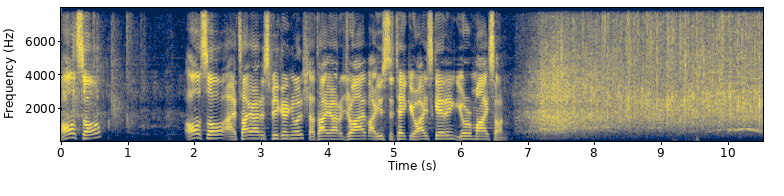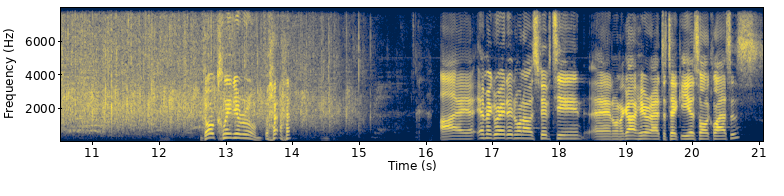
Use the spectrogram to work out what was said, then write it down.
also, also, I taught you how to speak English. I taught you how to drive. I used to take you ice skating. You're my son. Go clean your room. I immigrated when I was 15, and when I got here, I had to take ESL classes.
